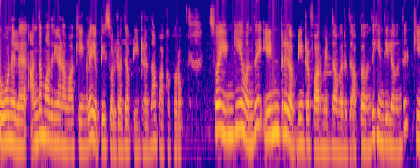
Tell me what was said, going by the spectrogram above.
தோணலை அந்த மாதிரியான வாக்கியங்களை எப்படி சொல்கிறது அப்படின்றது தான் பார்க்க போகிறோம் ஸோ இங்கேயும் வந்து என்று அப்படின்ற ஃபார்மேட் தான் வருது. அப்போ வந்து ஹிந்தியில் வந்து கீ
